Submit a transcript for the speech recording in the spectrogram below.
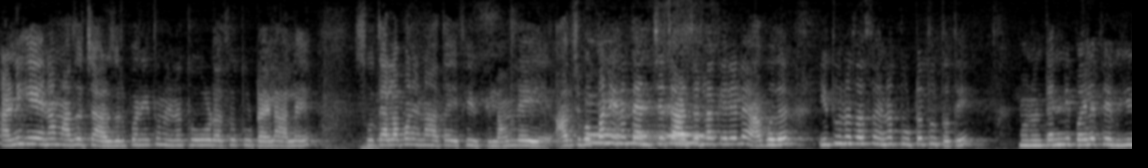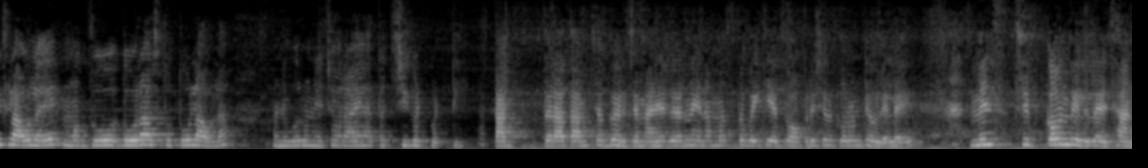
आणि हे ना माझं चार्जर पण इथून आहे ना थोडंसं तुटायला आलंय. सो त्याला पण आहे ना आता हे फिरकी लावून दे. आरचे पप्पाने ना त्यांच्या चार्जरला केलेलं आहे. अगोदर इथूनच असं आहे ना तुटत होतं ते. म्हणून त्यांनी पहिले फेब्रिक लावलंय. मग जो दोरा असतो तो लावला. आणि वरून याच्यावर आहे आता चिकटपट्टी आ- तर आता आमच्या घरच्या मॅनेजरने ना मस्तपैकी याचं ऑपरेशन करून ठेवलेलं आहे. मीन्स चिपकावून दिलेलं आहे छान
